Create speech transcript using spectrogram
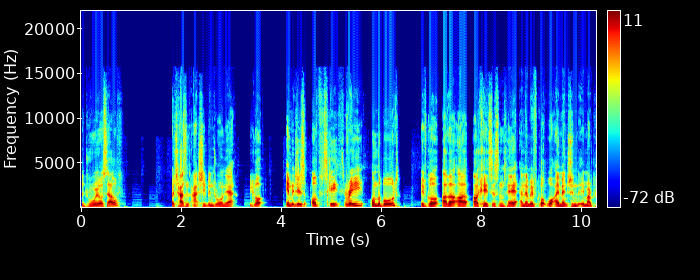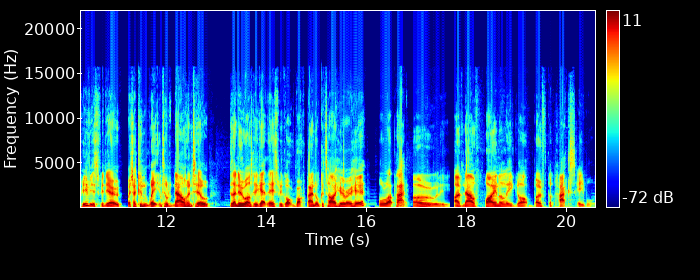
The draw yourself, which hasn't actually been drawn yet. You've got images of Skate 3 on the board. We've got other uh, arcade systems here, and then we've got what I mentioned in my previous video, which I couldn't wait until now until, because I knew I was going to get this. We've got Rock Band or Guitar Hero here all that pack. Holy. I've now finally got both the pack skateboard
